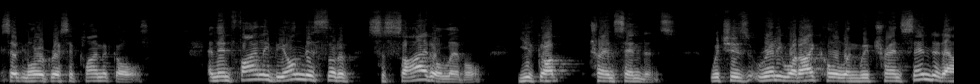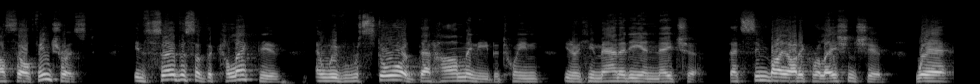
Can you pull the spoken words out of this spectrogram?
set more aggressive climate goals. And then finally, beyond this sort of societal level, you've got transcendence, which is really what I call when we've transcended our self interest in service of the collective and we've restored that harmony between you know, humanity and nature, that symbiotic relationship where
